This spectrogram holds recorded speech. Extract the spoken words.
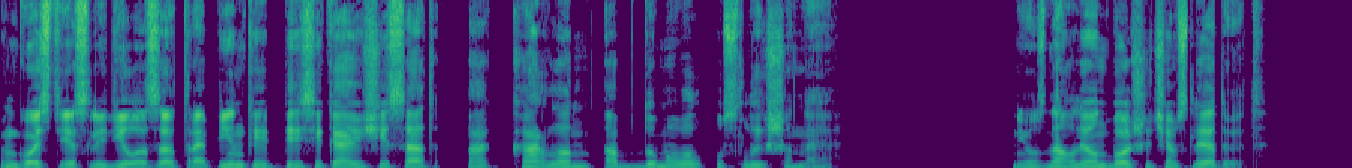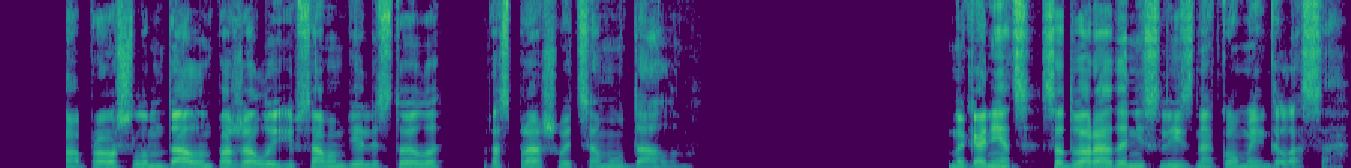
Гостья следила за тропинкой, пересекающей сад, а Карлон обдумывал услышанное. Не узнал ли он больше, чем следует? О прошлом Даллан, пожалуй, и в самом деле стоило расспрашивать саму Даллан. Наконец, со двора донеслись знакомые голоса,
